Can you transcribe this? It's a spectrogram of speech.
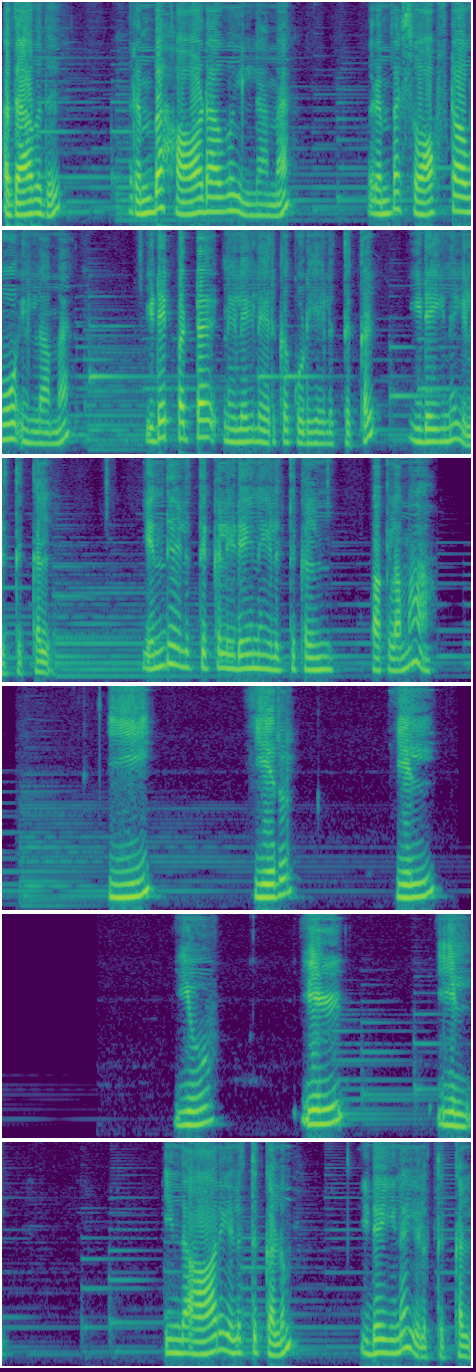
அதாவது ரொம்ப ஹார்டாகவும் இல்லாமல் ரொம்ப சாஃப்டாகவும் இல்லாமல் இடைப்பட்ட நிலையில் இருக்கக்கூடிய எழுத்துக்கள் இடையின எழுத்துக்கள். எந்த எழுத்துக்கள் இடையின எழுத்துக்கள்னு பார்க்கலாமா? ஈ இர் இல் யு இல் இல். இந்த ஆறு எழுத்துக்களும் இடையின எழுத்துக்கள்.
